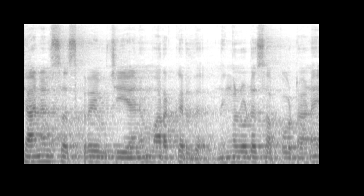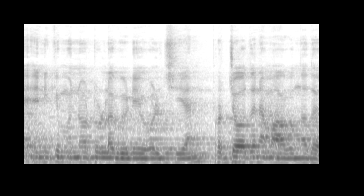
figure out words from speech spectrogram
ചാനൽ സബ്സ്ക്രൈബ് ചെയ്യാനും മറക്കരുത്. നിങ്ങളുടെ സപ്പോർട്ടാണ് എനിക്ക് മുന്നോട്ടുള്ള വീഡിയോകൾ ചെയ്യാൻ പ്രചോദനമാകുന്നത്.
